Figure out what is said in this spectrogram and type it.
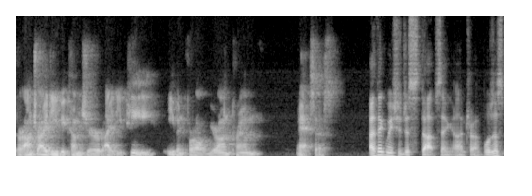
or Entra ID becomes your IDP, even for all of your on-prem access. I think we should just stop saying Entra. We'll just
